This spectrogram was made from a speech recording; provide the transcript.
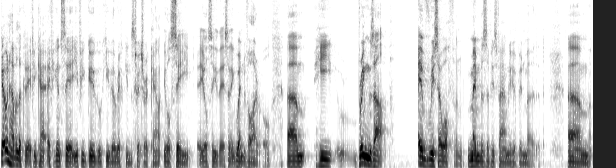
Go and have a look at it if you can. If you can see it, if you Google Hugo Rifkin's Twitter account, you'll see you'll see this, and it went viral. Um, he brings up every so often members of his family who've been murdered. Um,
